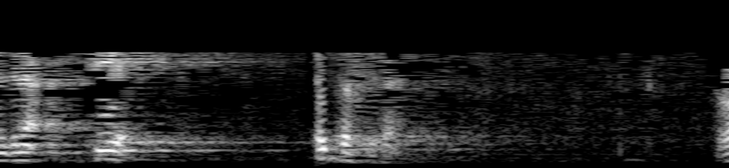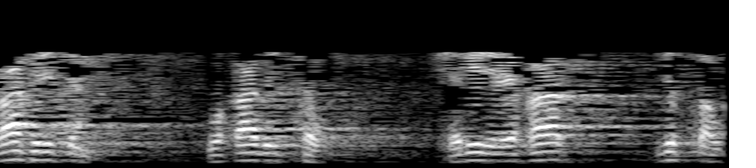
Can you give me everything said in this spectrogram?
عندنا في عدة صفات. غافل الذنب وقابل التوب. شديد العقاب بالطوب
